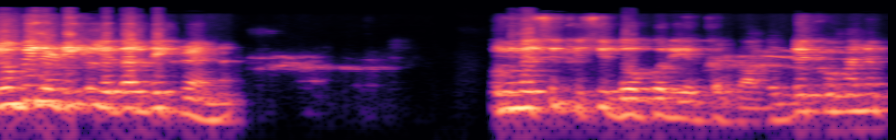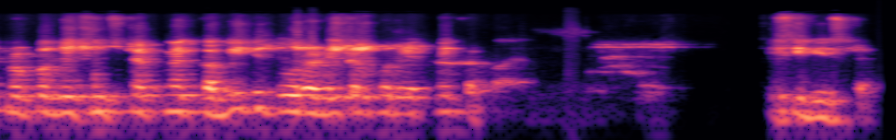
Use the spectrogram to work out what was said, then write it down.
जो भी रेडिकल इधर दिख रहे हैं ना, उनमें से किसी दो को रिएक्ट करवा दो। देखो, मैंने प्रोपोगेशन स्टेप में कभी भी दो रेडिकल को रिएक्ट नहीं करवाया। किसी भी स्टेप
